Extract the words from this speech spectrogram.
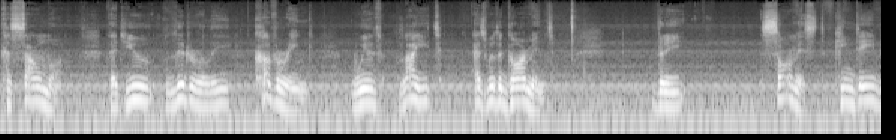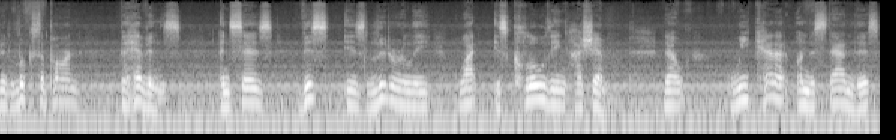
kasalma, that you literally covering with light as with a garment. The psalmist, King David, looks upon the heavens and says, This is literally what is clothing Hashem. Now, we cannot understand this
